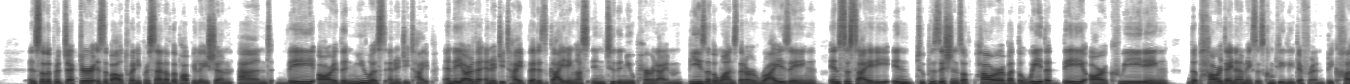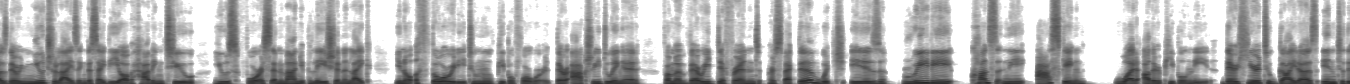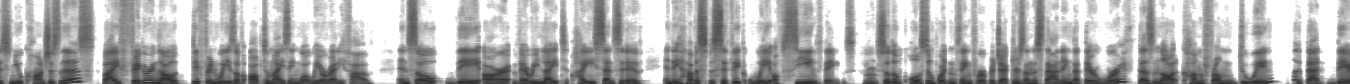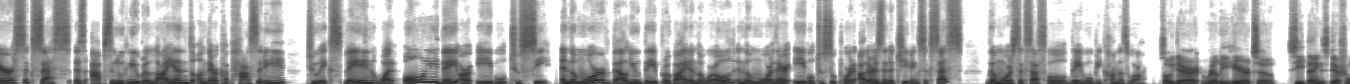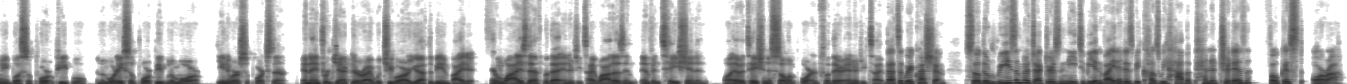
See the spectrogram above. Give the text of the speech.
And so the projector is about 20% of the population, and they are the newest energy type. And they are the energy type that is guiding us into the new paradigm. These are the ones that are rising in society into positions of power, but the way that they are creating the power dynamics is completely different because they're neutralizing this idea of having to use force and manipulation and like you know authority to move people forward they're actually doing it from a very different perspective, which is really constantly asking what other people need. They're here to guide us into this new consciousness by figuring out different ways of optimizing what we already have. And so they are very light, highly sensitive, and they have a specific way of seeing things. Mm. So the most important thing for a projector is understanding that their worth does not come from doing, but that their success is absolutely reliant on their capacity to explain what only they are able to see. And the more value they provide in the world, and the more they're able to support others in achieving success, the mm-hmm. more successful they will become as well. So they're really here to see things differently, but support people. And the more they support people, the more the universe supports them. And then projector, right? What you are, you have to be invited. And why is that for that energy type? Why does invitation and or invitation is so important for their energy type? That's a great question. So the reason projectors need to be invited is because we have a penetrative, focused aura.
